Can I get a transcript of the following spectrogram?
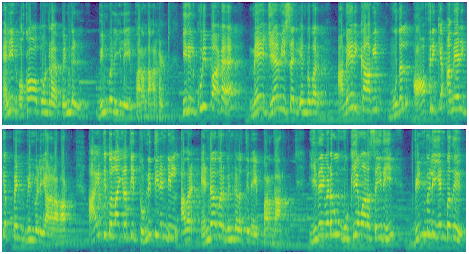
Ellen Ochoa போன்ற பெண்கள் விண்வெளியிலே பறந்தார்கள். இதில் குறிப்பாக மே ஜேமிசன் என்பவர் அமெரிக்காவின் முதல் ஆப்பிரிக்க அமெரிக்க பெண் விண்வெளியாளர் ஆவார் ஆயிரத்தி தொள்ளாயிரத்தி தொண்ணூத்தி ரெண்டில் அவர் எண்டவர் விண்கலத்திலே பறந்தார். இதைவிடவும் முக்கியமான செய்தி விண்வெளி என்பது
